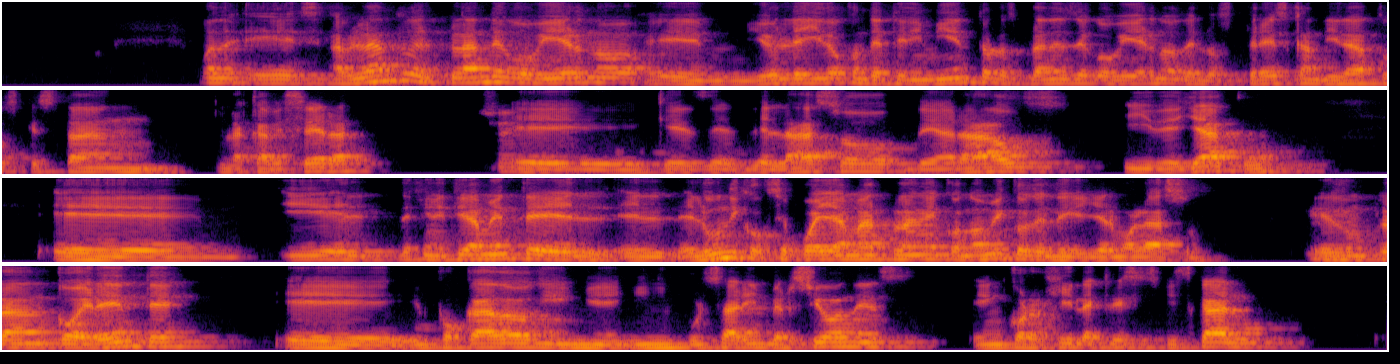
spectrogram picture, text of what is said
Bueno, hablando del plan de gobierno, eh, yo he leído con detenimiento los planes de gobierno de los tres candidatos que están en la cabecera, eh, que es de, Lazo, de Arauz y de Yacu. Eh, y definitivamente el, único que se puede llamar plan económico es el de Guillermo Lazo. Es un plan coherente, enfocado en, impulsar inversiones, en corregir la crisis fiscal.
